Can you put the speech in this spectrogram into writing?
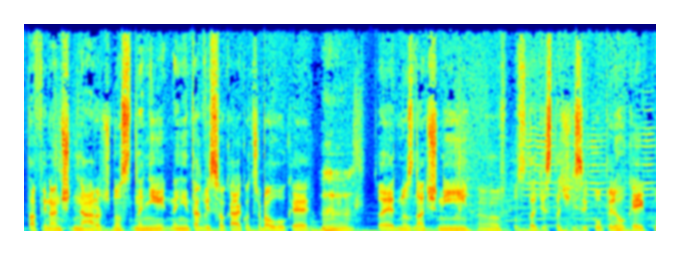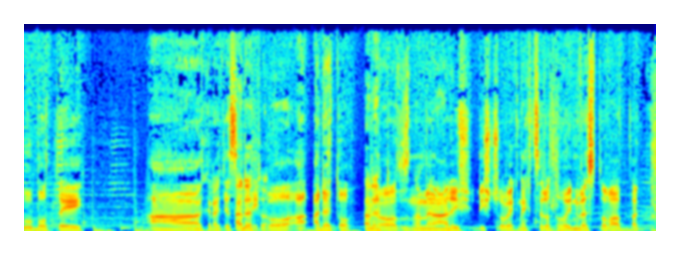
ta finanční náročnost není, není tak vysoká jako třeba u hokeje. Mm-hmm. To je jednoznačný, eh, v podstatě stačí si koupit hokejku, boty a kratě A se jde to. a, a jde to. A jde jo, to. to znamená, když, když člověk nechce do toho investovat, tak uh,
